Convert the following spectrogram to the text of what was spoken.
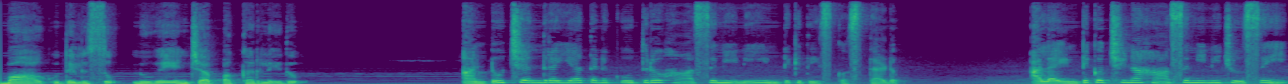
మాకు తెలుసు నువ్వేం చెప్పక్కర్లేదు. అంటూ చంద్రయ్య తన కూతురు హాసినిని ఇంటికి తీసుకొస్తాడు. అలా ఇంటికొచ్చిన హాసినిని చూసి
